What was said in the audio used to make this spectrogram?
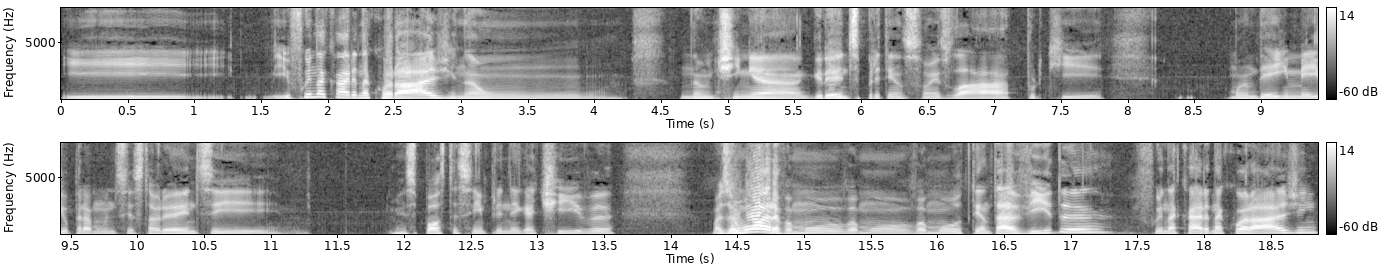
e, e fui na cara e na coragem, não, não tinha grandes pretensões lá, porque Mandei e-mail para muitos restaurantes e resposta sempre negativa. Mas vamos embora, vamos, vamos, vamos tentar a vida. Fui na cara e na coragem.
